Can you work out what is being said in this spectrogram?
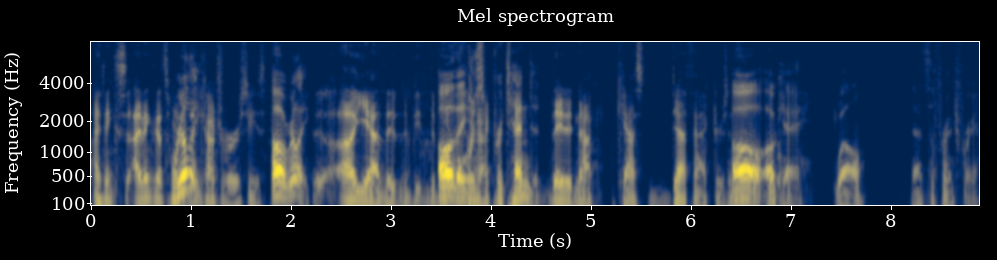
I think I think that's one of the controversies. Oh, really? Uh, yeah, the the, the Oh, they just not- pretended. they did not cast deaf actors. In Oh, that role. okay. Well, that's the French for you.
